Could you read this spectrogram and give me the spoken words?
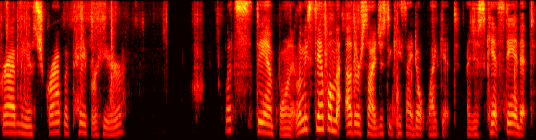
grab me a scrap of paper here. Let's stamp on it. Let me stamp on the other side just in case I don't like it. I just can't stand it.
